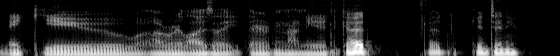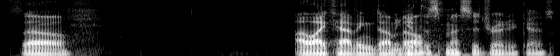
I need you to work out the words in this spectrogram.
make you uh, realize that they're not needed. Good. Good. Continue. So I like having me get this message ready, guys.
